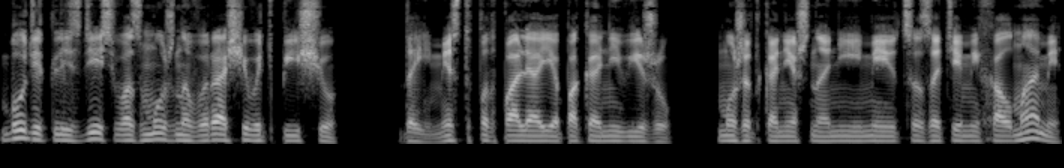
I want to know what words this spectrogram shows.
Будет ли здесь возможно выращивать пищу? Да и мест под поля я пока не вижу. Может, конечно, они имеются за теми холмами?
